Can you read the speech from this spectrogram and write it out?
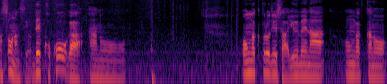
あ、そうなんですよ。で、ここが、あのー、音楽プロデューサー、有名な音楽家の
